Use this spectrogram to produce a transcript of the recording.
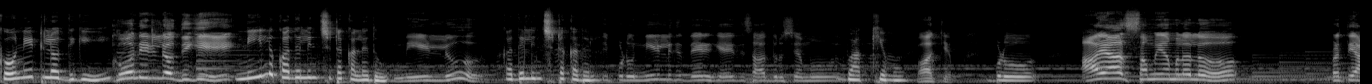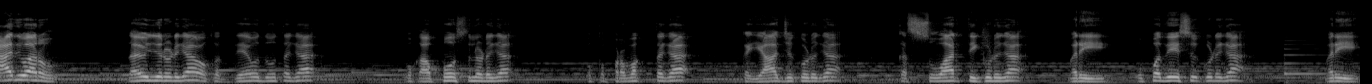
కోనేటిలో దిగి కోనేటిలో దిగి నీళ్ళు కదిలించుట కలదు. నీళ్ళు కదిలించుట కదలు. ఇప్పుడు నీళ్ళకి దేనికి ఏది సాదృశ్యము? వాక్యము. వాక్యం. ఇప్పుడు ఆయా సమయములలో ప్రతి ఆదివారం దైవజనుడిగా ఒక దేవదూతగా ఒక అపోస్తులుడిగా ఒక ప్రవక్తగా ఒక యాజకుడిగా ఒక స్వార్థికుడిగా మరి ఉపదేశకుడిగా మరి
